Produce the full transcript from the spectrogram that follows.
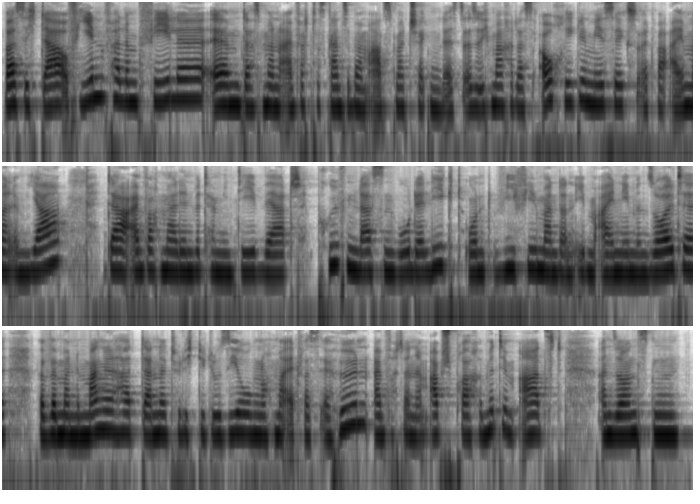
Was ich da auf jeden Fall empfehle, ähm, dass man einfach das Ganze beim Arzt mal checken lässt. Also ich mache das auch regelmäßig, so etwa einmal im Jahr, da einfach mal den Vitamin D-Wert prüfen lassen, wo der liegt und wie viel man dann eben einnehmen sollte. Weil wenn man einen Mangel hat, dann natürlich die Dosierung nochmal etwas erhöhen, einfach dann in Absprache mit dem Arzt. Ansonsten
